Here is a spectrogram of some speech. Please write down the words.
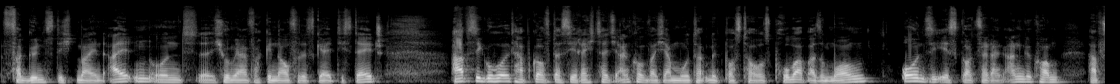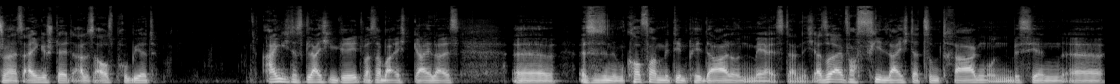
vergünstigt meinen alten und äh, ich hole mir einfach genau für das Geld die Stage. Hab sie geholt, hab gehofft, dass sie rechtzeitig ankommt, weil ich am Montag mit Boss Taurus Probe habe, also morgen. Und sie ist Gott sei Dank angekommen, hab schon alles eingestellt, alles ausprobiert eigentlich das gleiche Gerät, was aber echt geiler ist. Äh, es ist in einem Koffer mit dem Pedal und mehr ist da nicht. Also einfach viel leichter zum Tragen und ein bisschen, äh,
